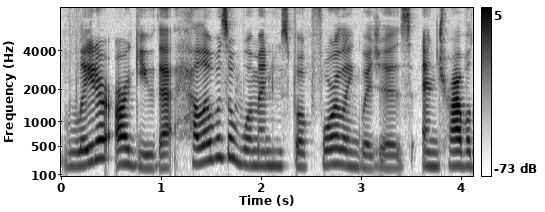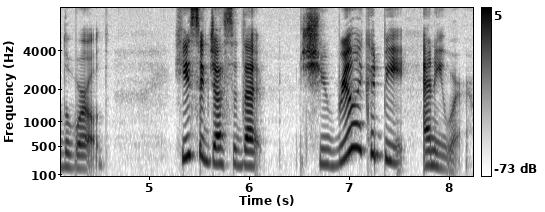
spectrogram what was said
later argue that Helle was a woman who spoke four languages and traveled the world. He suggested that she really could be anywhere.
